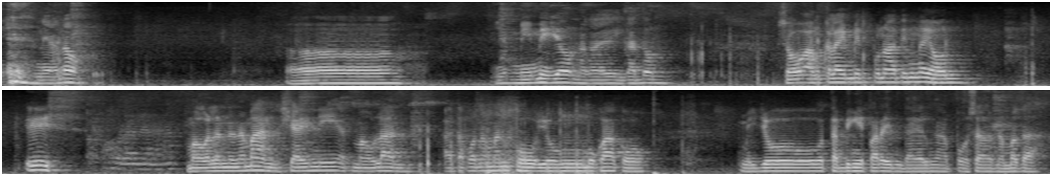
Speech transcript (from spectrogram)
ni ano, ah, yung mimi yun, nakaiga doon. So, ang climate po natin ngayon is maulan na naman, shiny at maulan. At ako naman po, yung mukha ko, medyo tabingi pa rin dahil nga po sa namaga.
